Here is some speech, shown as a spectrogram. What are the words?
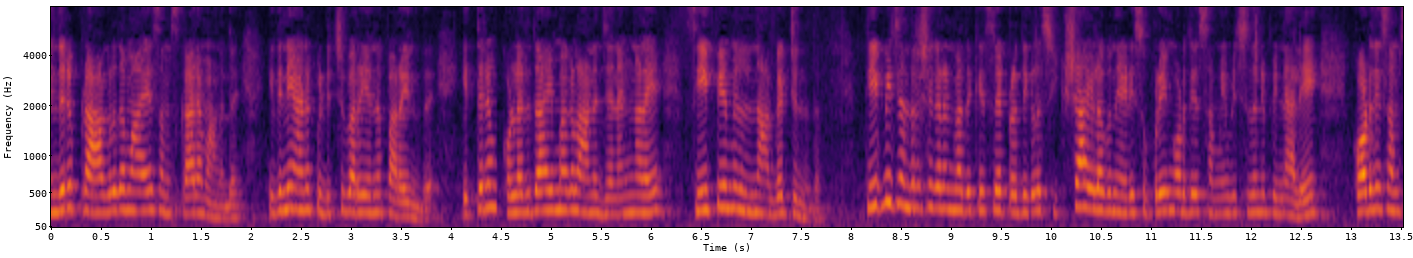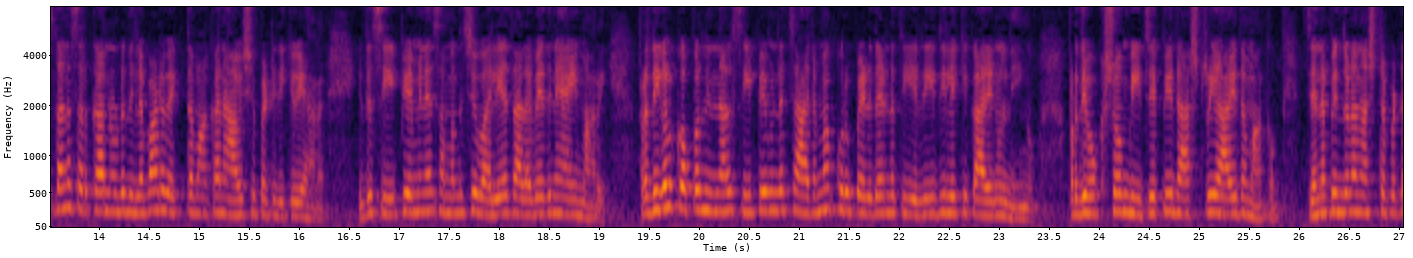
എന്തൊരു പ്രാകൃതമായ സംസ്കാരമാണിത്. ഇതിനെയാണ് പിടിച്ചുപറിയെന്ന് പറയുന്നത്. ഇത്തരം കൊള്ളരുതായ്മകളാണ് ജനങ്ങളെ സി പി എമ്മിൽ നിന്ന് അകറ്റുന്നത്. ടി പി ചന്ദ്രശേഖരൻ വധക്കേസിലെ പ്രതികൾ ശിക്ഷാ ഇളവ് നേടി സുപ്രീം കോടതിയെ സമീപിച്ചതിന് പിന്നാലെ കോടതി സംസ്ഥാന സർക്കാരിനോട് നിലപാട് വ്യക്തമാക്കാൻ ആവശ്യപ്പെട്ടിരിക്കുകയാണ്. ഇത് സി പി എമ്മിനെ സംബന്ധിച്ച് വലിയ തലവേദനയായി മാറി. പ്രതികൾക്കൊപ്പം നിന്നാൽ സി പി എമ്മിന്റെ ചരമക്കുറിപ്പ് എഴുതേണ്ട രീതിയിലേക്ക് കാര്യങ്ങൾ നീങ്ങും. പ്രതിപക്ഷവും ബി ജെ പിയും രാഷ്ട്രീയ ആയുധമാക്കും. ജനപിന്തുണ നഷ്ടപ്പെട്ട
